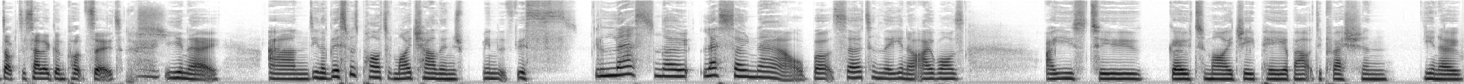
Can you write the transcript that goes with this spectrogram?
Dr. Seligman puts it, you know. And, you know, this was part of my challenge. I mean, this less no less so now, but certainly, you know, I was I used to go to my GP about depression you know,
